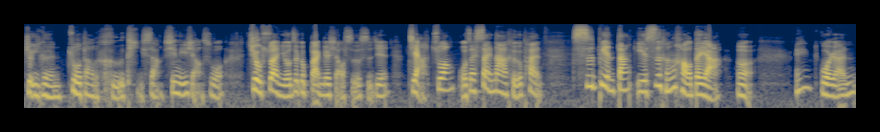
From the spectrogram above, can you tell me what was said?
就一个人坐到了河堤上，心里想说，就算有这个半个小时的时间，假装我在塞纳河畔吃便当也是很好的呀。嗯，哎，果然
